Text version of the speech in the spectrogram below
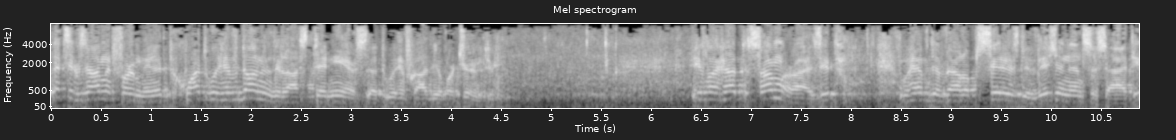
let's examine for a minute what we have done in the last 10 years that we have had the opportunity. If I had to summarize it, we have developed serious division in society,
